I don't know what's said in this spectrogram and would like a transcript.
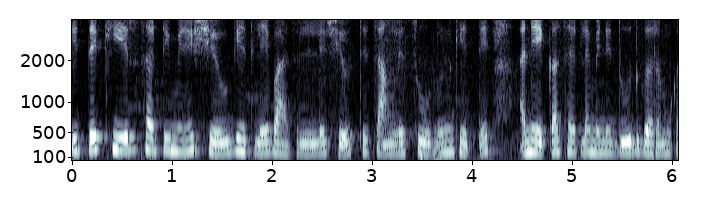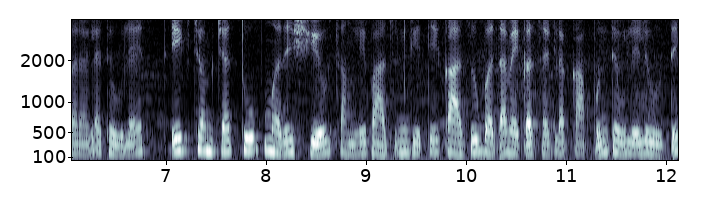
इथे खीरसाठी मी शेव घेतले भाजलेले शेव. ते चांगले चोरून घेते. आणि एका साईडला मी दूध गरम करायला ठेवलं आहे एक चमचा तूपमध्ये शेव चांगले भाजून घेते. काजू बदाम एका साईडला कापून ठेवलेले होते.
